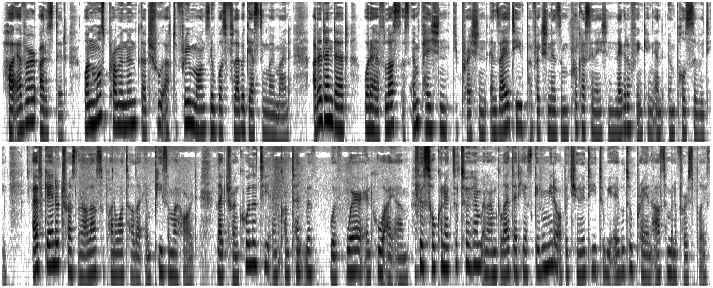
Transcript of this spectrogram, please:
However, others did. One most prominent got true after three months. It was flabbergasting my mind. Other than that, what I have lost is impatience, depression, anxiety, perfectionism, procrastination, negative thinking, and impulsivity. I've gained a trust in Allah subhanahu wa ta'ala and peace in my heart, like tranquility and contentment with where and who I am. I feel so connected to Him, and I'm glad that He has given me the opportunity to be able to pray and ask Him in the first place.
